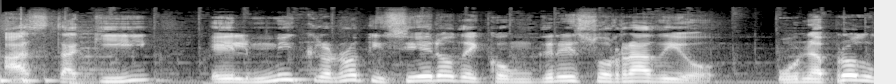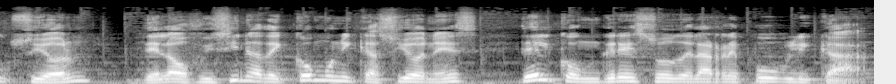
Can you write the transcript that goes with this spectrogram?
Hasta aquí el micro noticiero de Congreso Radio, una producción de la Oficina de Comunicaciones del Congreso de la República.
